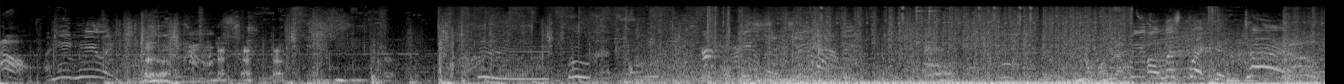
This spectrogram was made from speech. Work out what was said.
Ow! I need healing. Oh, let's break it. Turn!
